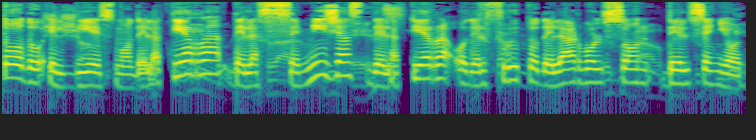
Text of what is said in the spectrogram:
todo el diezmo de la tierra, de las semillas de la tierra o del fruto del árbol son del Señor.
